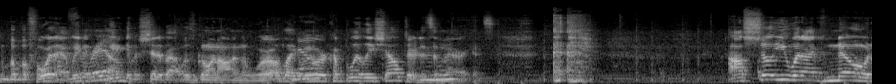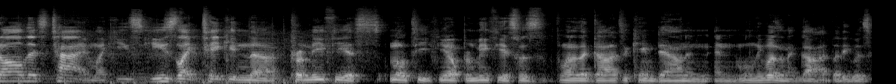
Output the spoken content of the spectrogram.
but before that, we didn't, we didn't give a shit about what's going on in the world. Like, we were completely sheltered as mm-hmm. Americans. I'll show you what I've known all this time. Like he's he's like taking the Prometheus motif. You know, Prometheus was one of the gods who came down and and well, he wasn't a god, but he was,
